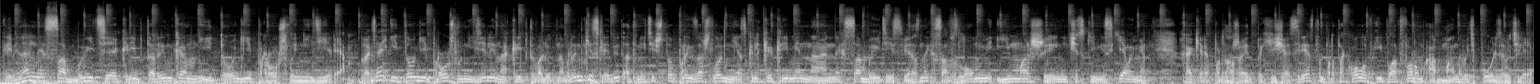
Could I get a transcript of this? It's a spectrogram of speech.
Криминальные события крипторынка. Итоги прошлой недели. Вводя итоги прошлой недели на криптовалютном рынке, следует отметить, что произошло несколько криминальных событий, связанных со взломами и мошенническими схемами. Хакеры продолжают похищать средства протоколов и платформ, обманывать пользователей.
